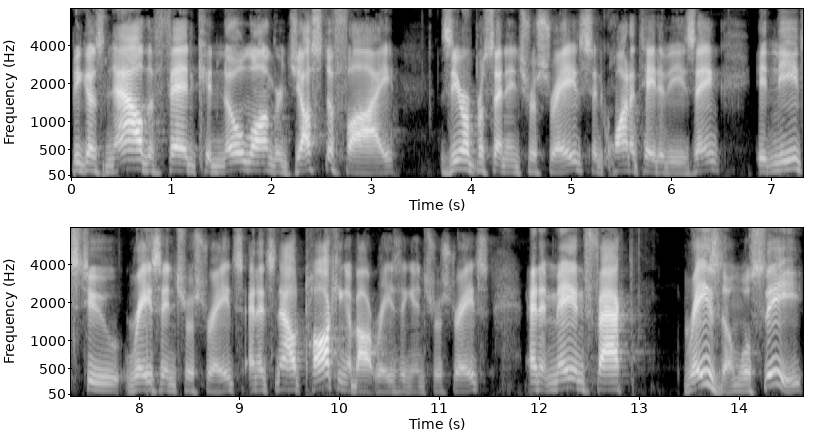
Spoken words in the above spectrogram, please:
because now the Fed can no longer justify 0% interest rates and quantitative easing. It needs to raise interest rates, and it's now talking about raising interest rates, and it may in fact raise them. We'll see.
